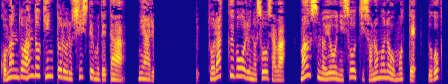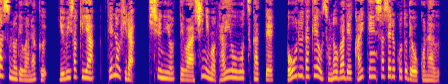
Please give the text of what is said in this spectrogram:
コマンドキントロールシステムデターにある。トラックボールの操作は、マウスのように装置そのものを持って動かすのではなく、指先や手のひら、機種によっては足にも対応を使って、ボールだけをその場で回転させることで行う。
